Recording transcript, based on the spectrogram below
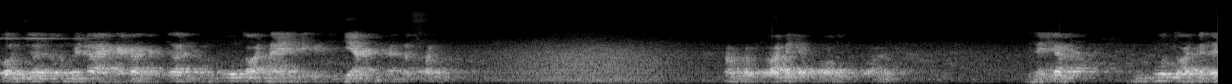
ต้นเกินต้นไม่ได้ใครก็จะเกิน ผู้สอนไหนที่เป็นแยกกันนักสอนเข้ากับสอนในเจ้าของสอนไหนจะผู้สอนจะได้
